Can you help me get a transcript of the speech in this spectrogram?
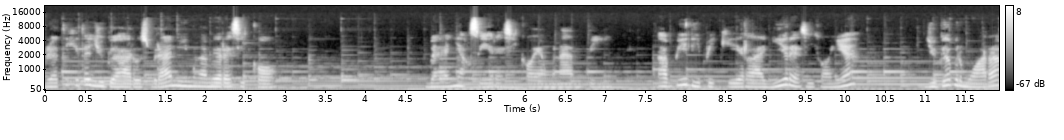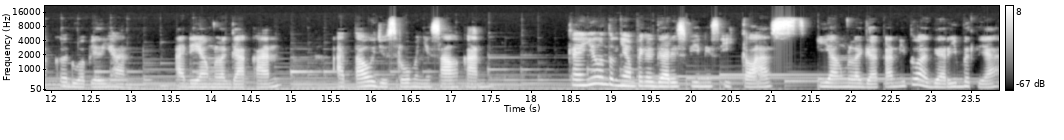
berarti kita juga harus berani mengambil resiko. Banyak sih resiko yang menanti, tapi dipikir lagi resikonya juga bermuara ke dua pilihan. Ada yang melegakan atau justru menyesalkan. Kayaknya untuk nyampe ke garis finish ikhlas yang melegakan itu agak ribet ya.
